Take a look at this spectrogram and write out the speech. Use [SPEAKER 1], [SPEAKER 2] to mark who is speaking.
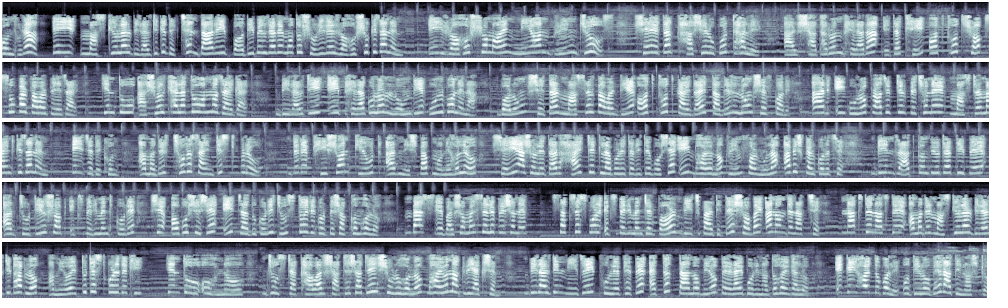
[SPEAKER 1] বন্ধুরা, এই মাস্কিউলার বিড়ালটিকে দেখছেন? তার এই বডি বিল্ডারের মতো শরীরের রহস্য কি জানেন? এই রহস্যময় নিয়ন গ্রিন জুস সে এটা ঘাসের উপর ঢালে, আর সাধারণ ভেড়ারা এটা খেয়ে অদ্ভুত সব সুপার পাওয়ার পেয়ে যায়। কিন্তু আসল খেলা তো অন্য জায়গায়। বিড়ালটি এই ভেড়াগুলোর লোম দিয়ে উল বনে না বরং সে তার মাসেল পাওয়ার দিয়ে অদ্ভুত কায়দায় তাদের লোম শেভ করে। আর এই পুরো প্রজেক্টের পেছনে মাস্টার মাইন্ড কি জানেন? এই যে দেখুন, আমাদের ছোট সায়েন্টিস্ট প্রো দেখে ভীষণ কিউট আর নিষ্পাপ মনে হলেও সেই আসলে তার হাইটেক ল্যাবরেটরিতে বসে এই ভয়ানক ক্রিম ফর্মুলা আবিষ্কার করেছে। দিন রাত কম্পিউটার টিপে আর জটিল সব এক্সপেরিমেন্ট করে সে অবশেষে এই জাদুকরি জুস তৈরি করতে সক্ষম হলো। ব্যাস, এবার সময় সেলিব্রেশনের সাকসেসফুল এক্সপেরিমেন্টের পর বিচ পার্টিতে সবাই আনন্দে নাচছে। নাচতে নাচতে আমাদের মাস্কুলার বিড়ালটি ভাবলো, আমিও একটু টেস্ট করে দেখি। কিন্তু ওহ নো জুসটা খাওয়ার সাথে সাথেই শুরু হলো ভয়ানক রিয়াকশন বিড়ালটি নিজেই ফুলে ফেপে একটা দানবীয় বেড়ায় পরিণত হয়ে গেল। একেই হয়তো বলে অতি লোভে রাতি নষ্ট।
